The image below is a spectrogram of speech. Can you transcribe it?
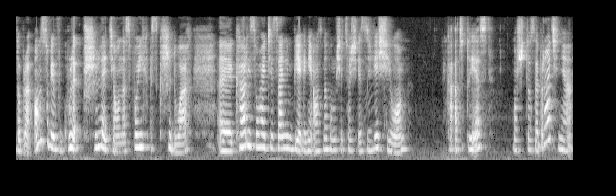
Dobra, on sobie w ogóle przyleciał na swoich skrzydłach. E, Kari, słuchajcie, za nim biegnie. O, znowu mi się coś zwiesiło. Ka, a co tu jest? Możesz to zebrać? Nie.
